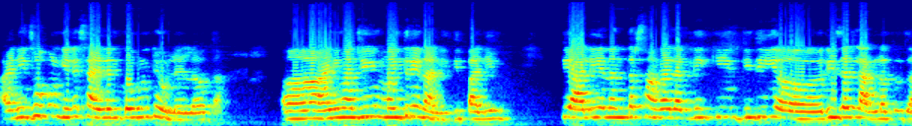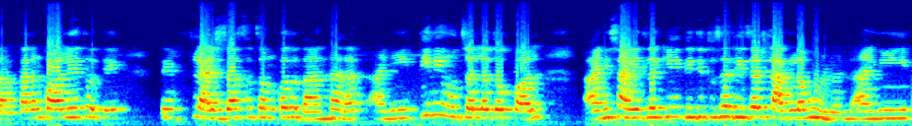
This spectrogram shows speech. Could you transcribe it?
आणि झोपून गेली सायलेंट करून ठेवलेला होता. आणि माझी मैत्रीण आली दीपाली. ती आली नंतर सांगायला लागली की दिदी रिझल्ट लागला तुझा. कारण कॉल येत होते. ते फ्लॅश जास्त चमकत होता अंधारात आणि तिने उचलला तो कॉल आणि सांगितलं की दिदी तुझा रिझल्ट लागला म्हणून आणि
